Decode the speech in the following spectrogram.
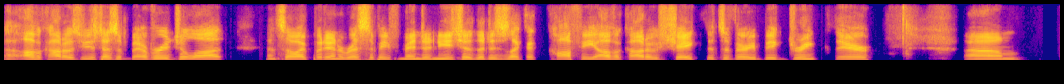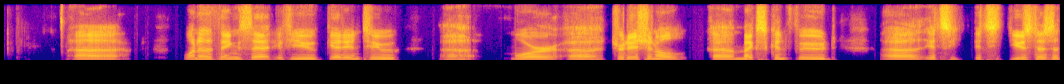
uh, avocado is used as a beverage a lot. And so I put in a recipe from Indonesia that is like a coffee avocado shake. That's a very big drink there. Um, uh, one of the things that if you get into uh, more uh, traditional uh, Mexican food, uh, it's it's used as a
